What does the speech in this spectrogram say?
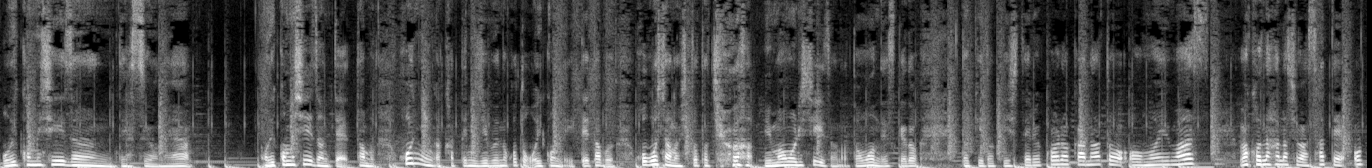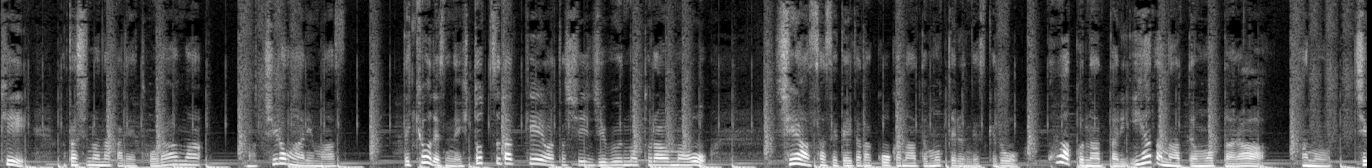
追い込みシーズンですよね。追い込みシーズンって多分本人が勝手に自分のことを追い込んでいて多分保護者の人たちは見守りシーズンだと思うんですけどドキドキしてる頃かなと思います。まあ、こんな話はさておき私の中でトラウマもちろんあります。で今日ですね一つだけ私自分のトラウマをシェアさせていただこうかなって思ってるんですけど怖くなったり嫌だなって思ったらあの違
